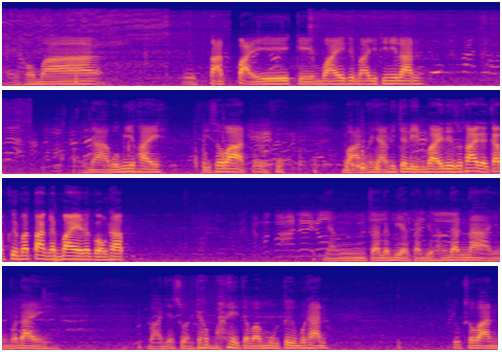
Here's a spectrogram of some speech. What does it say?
ให้เขามาตัดไปเกมไว้ขึ้นมาอยู่ที่นิรันด์ไปหน้าบ่มีภัยศรีสวัสดิ์บานพยายามที่จะลินไว้แต่สุดท้ายก็กลับขึ้นมาตั้งกันใหม่นะกองทัพ จัดระเบียบกันอยู่ทางด้านหน้ายังบ่ได้ บานจะสวนกลับไปแต่ว่ามูตื่นบ่ทันลูกสวรรค์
